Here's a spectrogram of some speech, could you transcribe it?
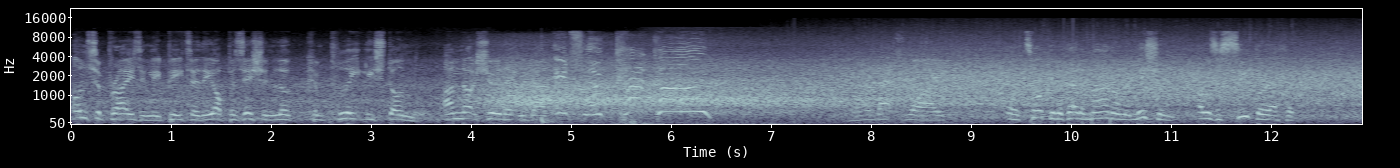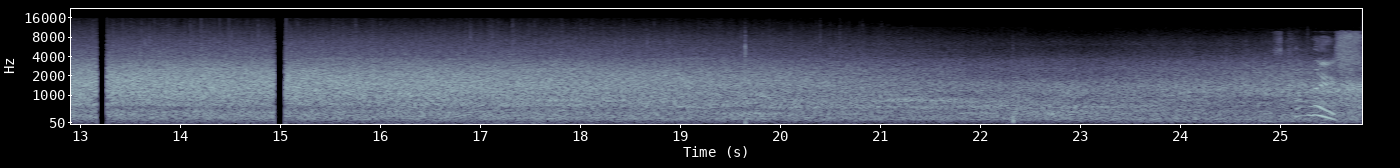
unsurprisingly, Peter, the opposition looked completely stunned. I'm not sure they can gather. It's Lukaku! And that's why. Well, talking about a man on a mission, that was a super effort. It's come loose.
